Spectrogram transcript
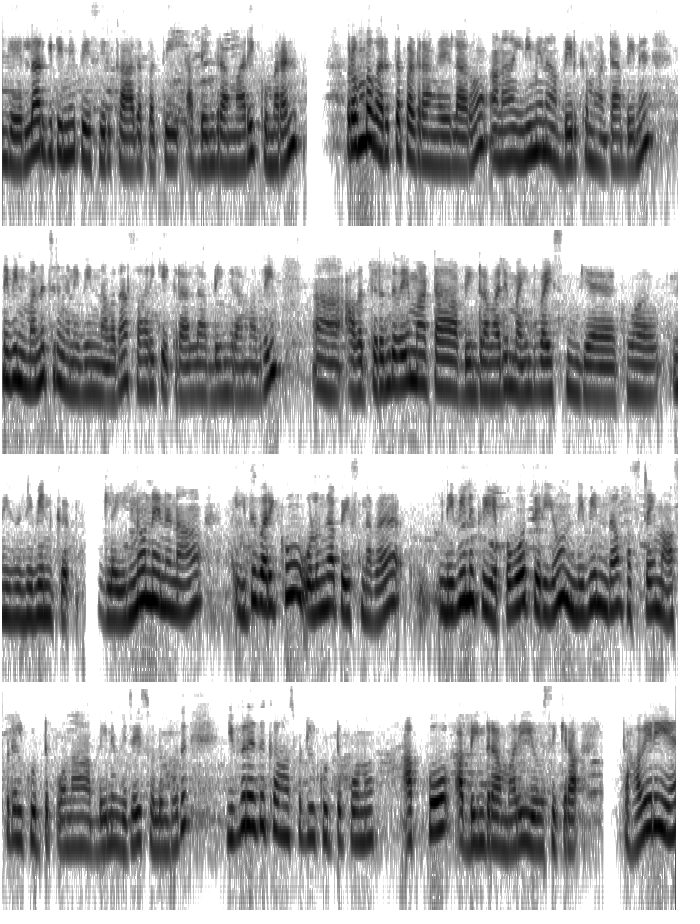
எங்கள் எல்லார்கிட்டையுமே பேசியிருக்கா அதை பற்றி அப்படிங்கிற மாதிரி குமரன் ரொம்ப வருத்தப்படுறாங்க எல்லாரும். ஆனால் இனிமேல் நான் அப்படி இருக்க மாட்டேன் அப்படின்னு நிவின் மன்னிச்சிருங்க நிவின். அவள் தான் சாரி கேட்குறாள் அப்படிங்கிற மாதிரி அவள் திருந்தவே மாட்டா அப்படின்ற மாதிரி மைண்ட் வைஸ் இங்கே நிவினுக்கு. இதில் இன்னொன்று என்னென்னா இது வரைக்கும் ஒழுங்காக பேசினவ நிவினுக்கு எப்போவோ தெரியும் நிவின் தான் ஃபஸ்ட் டைம் ஹாஸ்பிட்டல் கூப்பிட்டு போனா அப்படின்னு விஜய் சொல்லும்போது இவர் எதுக்கு ஹாஸ்பிட்டல் கூப்பிட்டு போகணும்? அப்போது அப்படின்ற மாதிரி யோசிக்கிறா. காவேரியை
